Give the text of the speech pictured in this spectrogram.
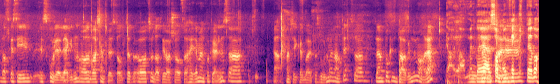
hva skal jeg si, skolelegen og var kjempestolte og trodde at vi var så og så høye. Men på kvelden så ja, Kanskje ikke bare på skolen, men alltid. Så ble det på dagen du måler deg. Ja, ja, men det er samme er- vekt, det, da.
